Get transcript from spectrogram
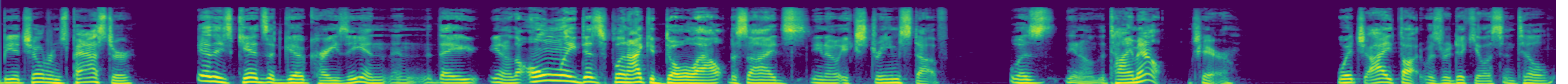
be a children's pastor, yeah, these kids would go crazy and, and they, you know, the only discipline I could dole out besides, you know, extreme stuff was, you know, the timeout chair, which I thought was ridiculous until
